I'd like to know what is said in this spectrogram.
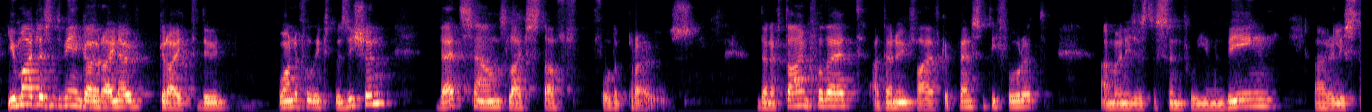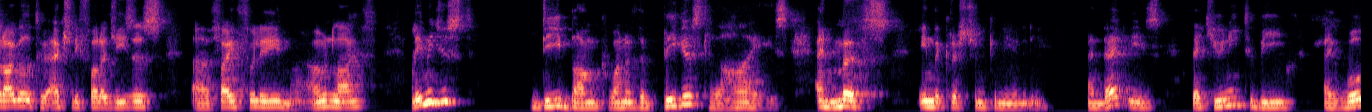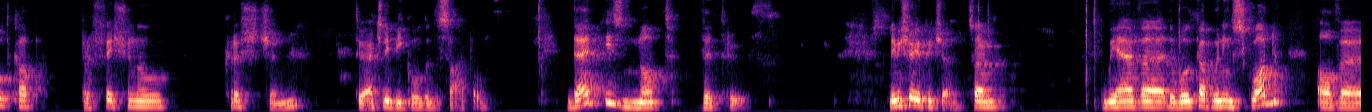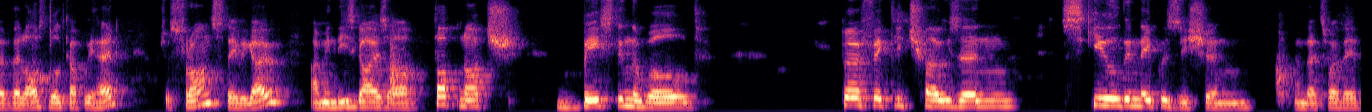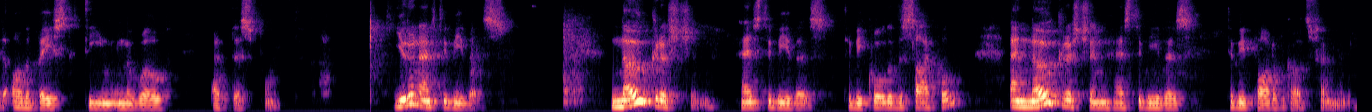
you might listen to me and go, Rhino, great, dude, wonderful exposition. That sounds like stuff for the pros. Don't have time for that. I don't know if I have capacity for it. I'm only just a sinful human being. I really struggle to actually follow Jesus uh, faithfully in my own life. Let me just debunk one of the biggest lies and myths in the Christian community. And that is that you need to be a World Cup professional Christian to actually be called a disciple. That is not the truth. Let me show you a picture. So we have uh, the World Cup winning squad of uh, the last World Cup we had, which was France. There we go. I mean, these guys are top notch, best in the world, perfectly chosen, skilled in their position, and that's why they are the best team in the world at this point. You don't have to be this. No Christian has to be this to be called a disciple, and no Christian has to be this to be part of God's family.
